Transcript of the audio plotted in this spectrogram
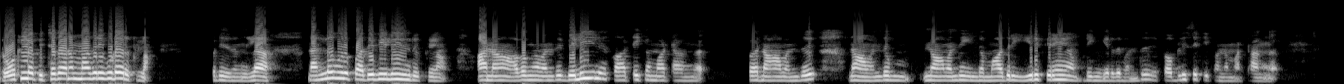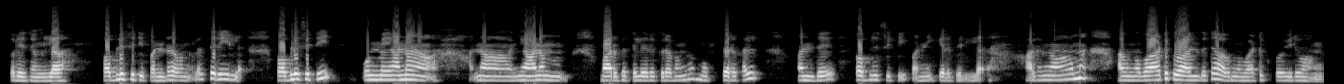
ரோட்ல பிச்சைக்காரன் மாதிரி கூட இருக்கலாம். புரியுதுங்களா? நல்ல ஒரு பதவியிலும் இருக்கலாம். ஆனா அவங்க வந்து வெளியில காட்டிக்க மாட்டாங்க. இப்ப நான் வந்து நான் வந்து நான் வந்து இந்த மாதிரி இருக்கிறேன் அப்படிங்கறது வந்து பப்ளிசிட்டி பண்ண மாட்டாங்க. புரியுதுங்களா? பப்ளிசிட்டி பண்றவங்கள தெரியல பப்ளிசிட்டி உண்மையான நான் ஞானம் மார்க்கத்தில் இருக்கிறவங்க முக்தர்கள் வந்து பப்ளிசிட்டி பண்ணிக்கிறது இல்லை அடங்காம அவங்க பாட்டுக்கு வாழ்ந்துட்டு அவங்க பாட்டுக்கு போயிடுவாங்க.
